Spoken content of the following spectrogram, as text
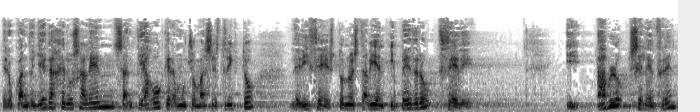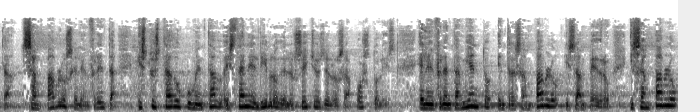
Pero cuando llega a Jerusalén, Santiago, que era mucho más estricto, le dice esto no está bien y Pedro cede. Y Pablo se le enfrenta, San Pablo se le enfrenta. Esto está documentado, está en el libro de los Hechos de los Apóstoles. El enfrentamiento entre San Pablo y San Pedro. Y San Pablo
